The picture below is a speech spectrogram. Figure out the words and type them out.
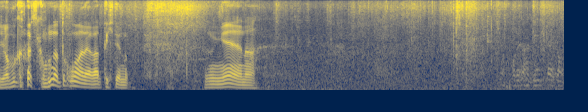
やぶからしこんなとこまで上がってきてんの。すげえなこれが限界かも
